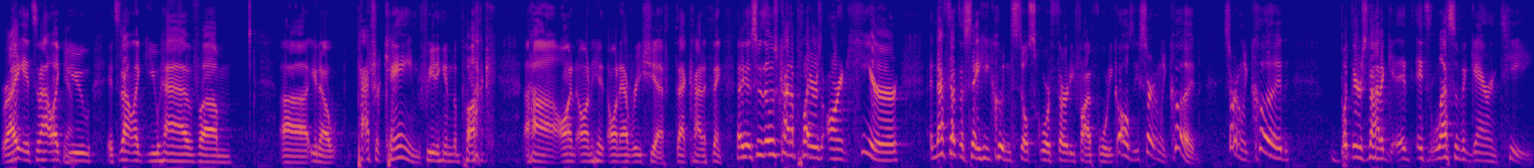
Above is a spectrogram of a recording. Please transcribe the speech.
right? It's not like Yeah. you. It's not like you have um, uh, you know, Patrick Kane feeding him the puck uh, on on his, on every shift, that kind of thing. So those kind of players aren't here, and that's not to say he couldn't still score 35, 40 goals. He certainly could, certainly could, but there's not a. it- It's less of a guarantee,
